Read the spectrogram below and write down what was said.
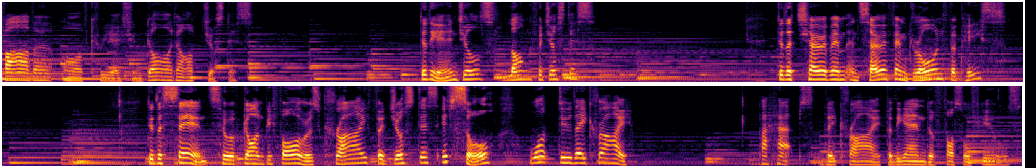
Father of creation, God of justice. Do the angels long for justice? Do the cherubim and seraphim groan for peace? Do the saints who have gone before us cry for justice? If so, what do they cry? Perhaps they cry for the end of fossil fuels.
